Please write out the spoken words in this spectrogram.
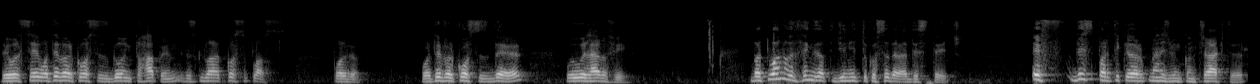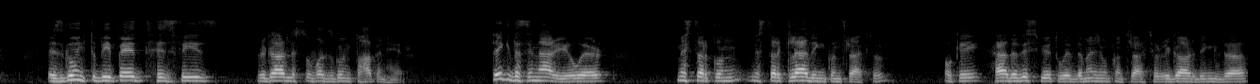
They will say whatever cost is going to happen, it is cost plus for them. Whatever cost is there, we will have a fee. But one of the things that you need to consider at this stage, if this particular management contractor is going to be paid his fees regardless of what's going to happen here. Take the scenario where Mr. Con Mr. Cladding contractor okay, had a dispute with the management contractor regarding the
